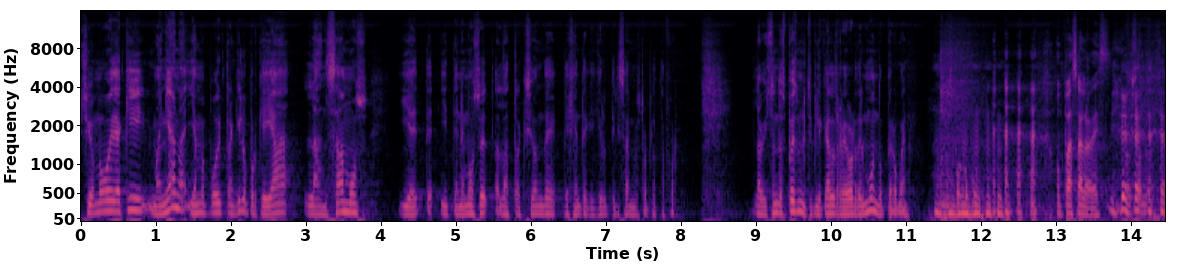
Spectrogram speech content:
Si yo me voy de aquí mañana, ya me puedo ir tranquilo porque ya lanzamos y, te- y tenemos eh, la atracción de, de gente que quiere utilizar nuestra plataforma. La visión después es multiplicar alrededor del mundo, pero bueno. Un paso a la vez. a.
